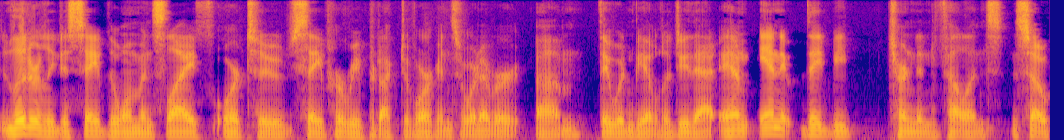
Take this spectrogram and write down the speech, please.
literally to save the woman's life or to save her reproductive organs or whatever, um, they wouldn't be able to do that, and and it, they'd be turned into felons. So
